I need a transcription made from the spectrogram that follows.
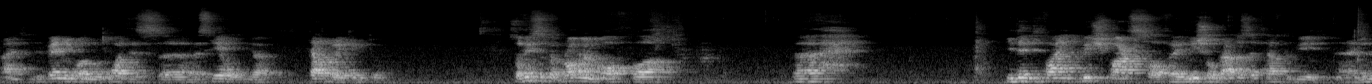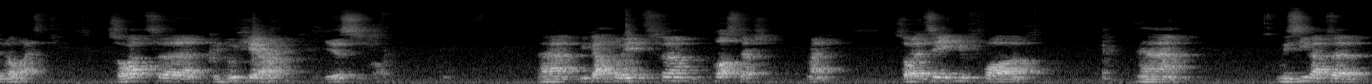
right? Depending on what is uh, the scale we are calculating to. So this is the problem of uh, uh, identifying which parts of an initial dataset have to be uh, generalized. So what uh, we do here is uh, we calculate uh, clusters, right? So let's say if we see that uh,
